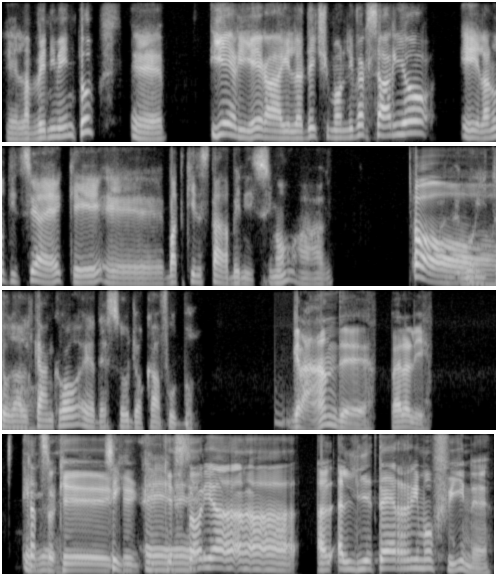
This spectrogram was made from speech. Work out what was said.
eh, l'avvenimento. Eh, ieri era il decimo anniversario e la notizia è che eh, Batkill sta benissimo, ha è Oh, guarito dal cancro e adesso gioca a football. Grande, bella lì. Cazzo, Eh, che, sì, che- che- che eh, storia a- a- al lieterrimo fine.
